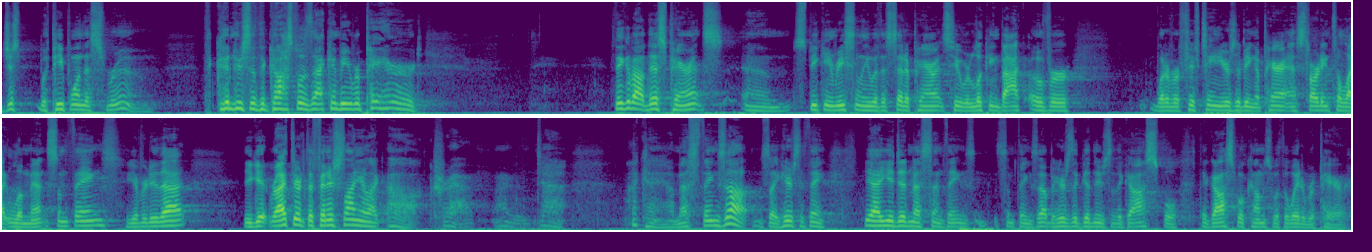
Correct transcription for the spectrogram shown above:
just with people in this room. The good news of the gospel is that can be repaired. Think about this, parents. Um, speaking recently with a set of parents who were looking back over whatever 15 years of being a parent and starting to like lament some things. You ever do that? You get right there at the finish line, you're like, oh crap, I, okay, I messed things up. It's like, here's the thing. Yeah, you did mess some things, some things up, but here's the good news of the gospel. The gospel comes with a way to repair.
